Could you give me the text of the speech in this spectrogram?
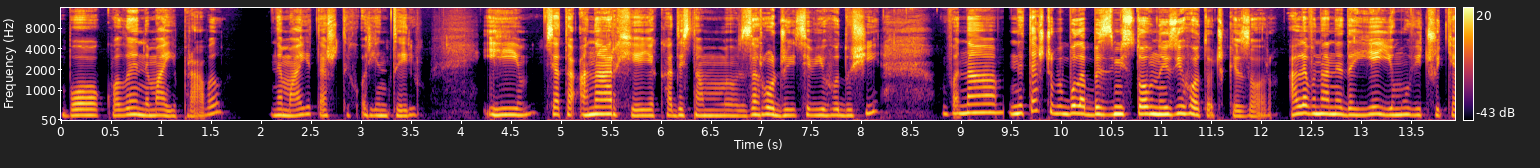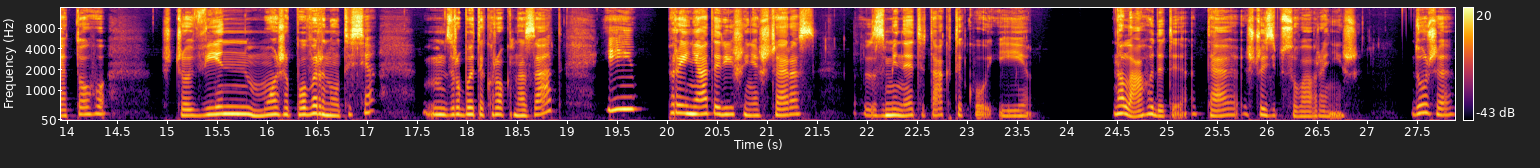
Бо коли немає правил, немає теж тих орієнтирів. І вся та анархія, яка десь там зароджується в його душі, вона не те, щоб була беззмістовною з його точки зору, але вона не дає йому відчуття того, що він може повернутися, зробити крок назад і прийняти рішення ще раз, змінити тактику і налагодити те, що зіпсував раніше. Дуже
